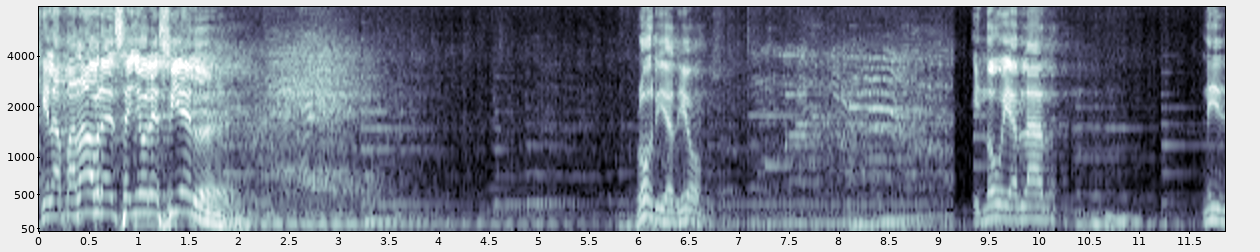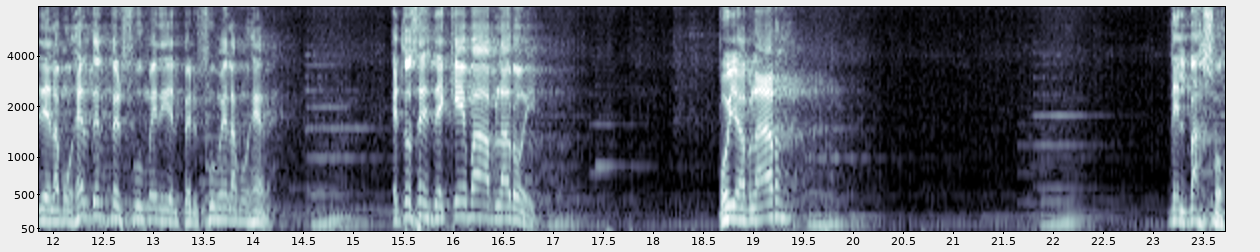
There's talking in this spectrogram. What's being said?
Que la palabra del Señor es fiel. Gloria a Dios. Y no voy a hablar ni de la mujer del perfume ni del perfume de la mujer. Entonces, ¿de qué va a hablar hoy? Voy a hablar del vaso.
